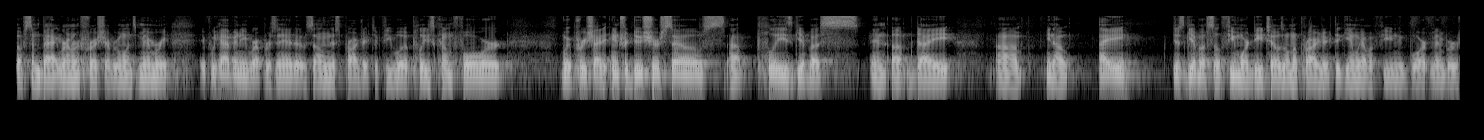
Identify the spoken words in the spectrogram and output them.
of some background, refresh everyone's memory. If we have any representatives on this project, if you would, please come forward. We appreciate it. Introduce yourselves. Uh, Please give us an update. Um, You know, A, just give us a few more details on the project. Again, we have a few new board members.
